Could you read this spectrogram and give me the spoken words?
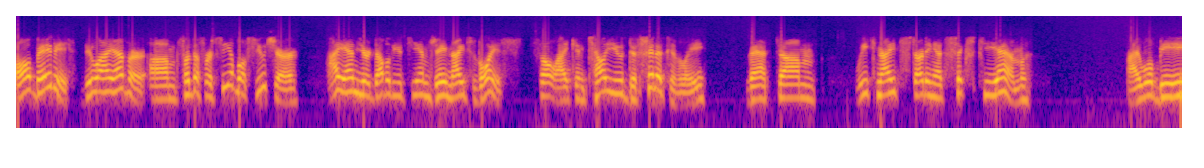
Oh, baby, do I ever? Um, for the foreseeable future, I am your WTMJ Nights voice. So I can tell you definitively that um, weeknights starting at 6 p.m., I will be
